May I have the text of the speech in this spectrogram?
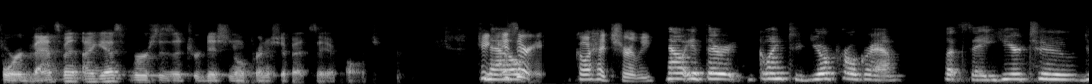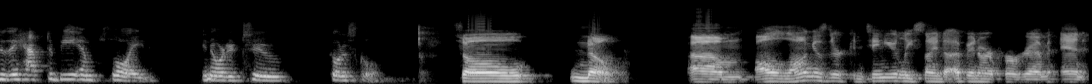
for advancement, I guess, versus a traditional apprenticeship at, say, a college. Okay, now, is there, go ahead, Shirley. Now, if they're going to your program, let's say year two, do they have to be employed in order to go to school? So, no. Um, all long as they're continually signed up in our program and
